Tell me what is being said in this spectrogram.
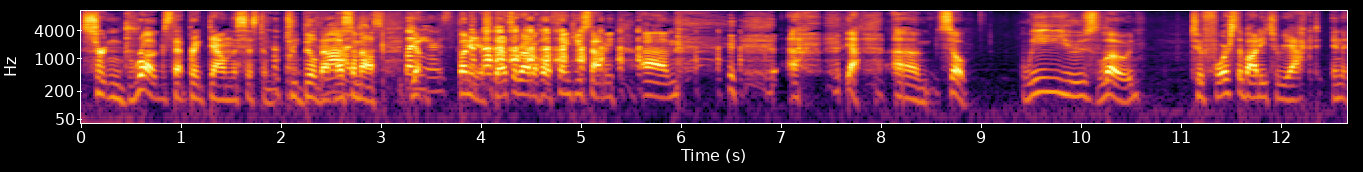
certain drugs that break down the system to build that muscle mass. Bunny Yep, ears. Bunny ears. That's a rabbit hole. Thank you, stop me. Um, uh, yeah. Um, so we use load to force the body to react and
